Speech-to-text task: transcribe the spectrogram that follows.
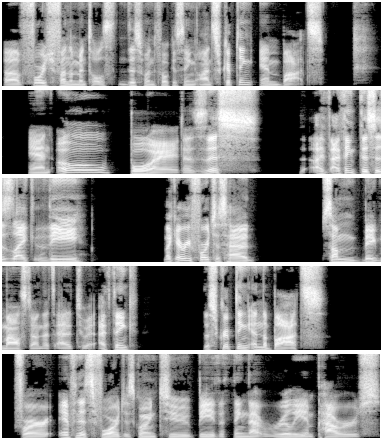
of Forge Fundamentals, this one focusing on scripting and bots. And oh boy, does this I I think this is like the like every Forge has had some big milestone that's added to it. I think the scripting and the bots for Infinite's Forge is going to be the thing that really empowers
